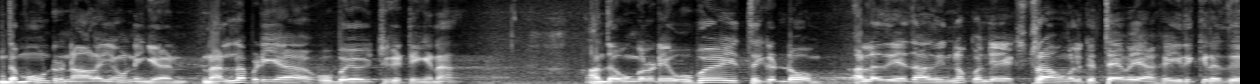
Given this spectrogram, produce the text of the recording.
இந்த மூன்று நாளையும் நீங்கள் நல்லபடியாக உபயோகிச்சுக்கிட்டிங்கன்னா அந்த உங்களுடைய உபயோகித்துக்கிட்டோம் அல்லது ஏதாவது இன்னும் கொஞ்சம் எக்ஸ்ட்ரா உங்களுக்கு தேவையாக இருக்கிறது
